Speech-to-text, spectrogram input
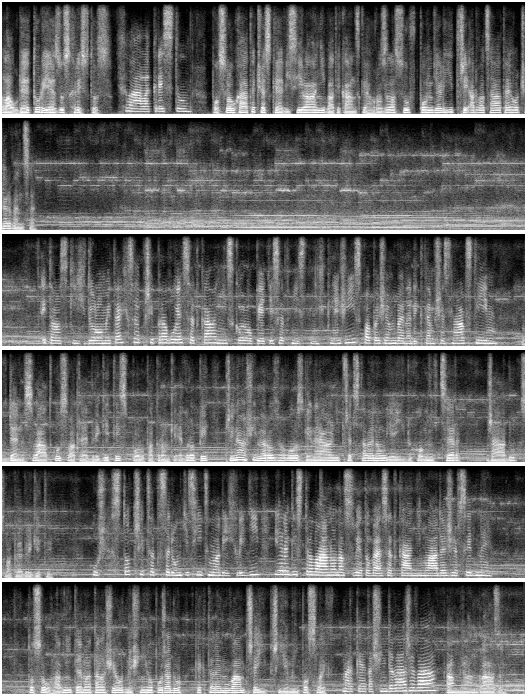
Laudetur Jezus Christus. Chvála Kristu. Posloucháte české vysílání Vatikánského rozhlasu v pondělí 23. července. V italských Dolomitech se připravuje setkání skoro 500 místních kněží s papežem Benediktem XVI. V den svátku svaté Brigity, spolupatronky Evropy, přinášíme rozhovor s generální představenou jejich duchovních dcer, řádu svaté Brigity. Už 137 tisíc mladých lidí je registrováno na světové setkání mládeže v Sydney. To jsou hlavní témata našeho dnešního pořadu, ke kterému vám přejí příjemný poslech. Markéta Šindelářová a Milan Glázer.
